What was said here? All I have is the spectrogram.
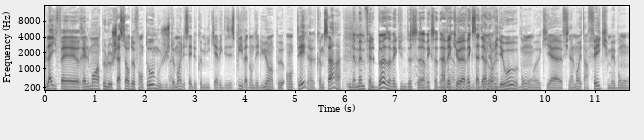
là il fait réellement un peu le chasseur de fantômes où justement il essaye de communiquer avec des esprits, il va dans des lieux un peu hantés euh, comme ça. Il a même fait le buzz avec une de sa, avec sa dernière Avec, euh, avec sa vidéo, dernière ouais. vidéo, bon, euh, qui a finalement est un fake, mais bon,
